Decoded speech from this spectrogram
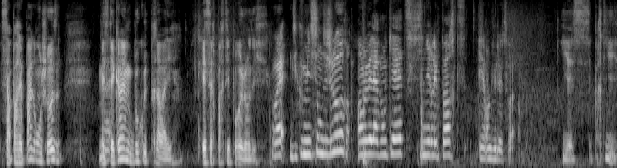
Ça paraît pas grand chose, mais Ouais. c'était quand même beaucoup de travail. Et c'est reparti pour aujourd'hui. Ouais, du coup, mission du jour enlever la banquette, finir les portes et enlever le toit. Yes, c'est parti.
